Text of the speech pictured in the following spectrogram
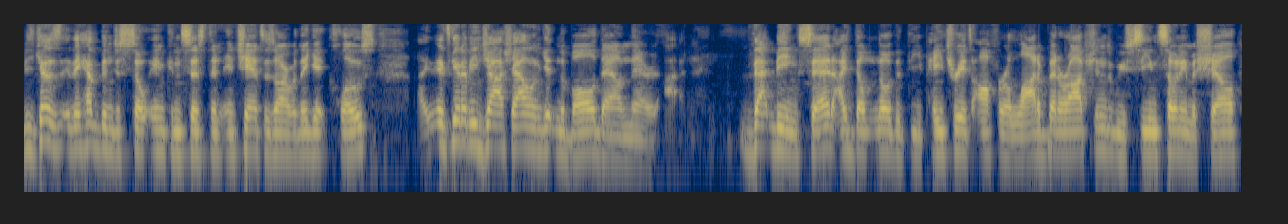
because they have been just so inconsistent. And chances are, when they get close, it's going to be Josh Allen getting the ball down there. That being said, I don't know that the Patriots offer a lot of better options. We've seen Sony Michel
